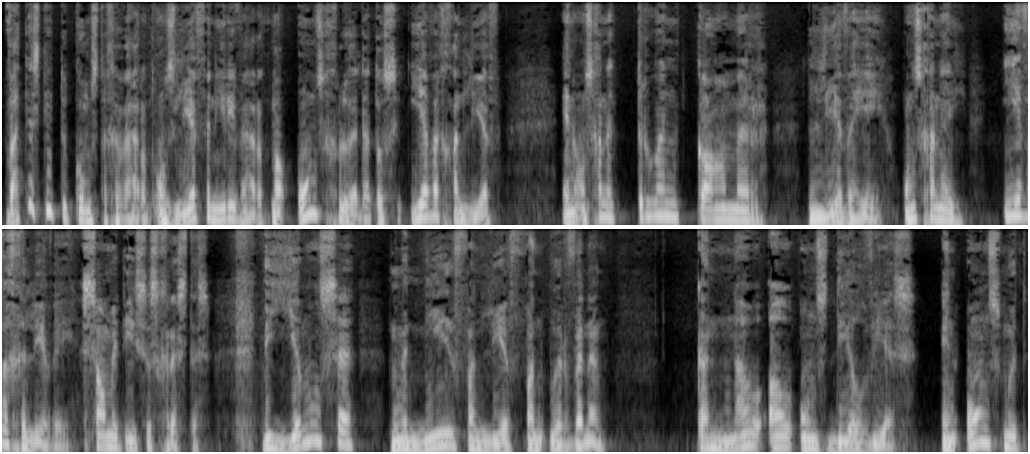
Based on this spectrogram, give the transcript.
Wat is die toekomstige wêreld? Ons leef in hierdie wêreld, maar ons glo dat ons ewig gaan leef en ons gaan 'n troonkamer lewe hê. Ons gaan 'n ewige lewe hê saam met Jesus Christus. Die hemelse manier van leef van oorwinning kan nou al ons deel wees en ons moet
